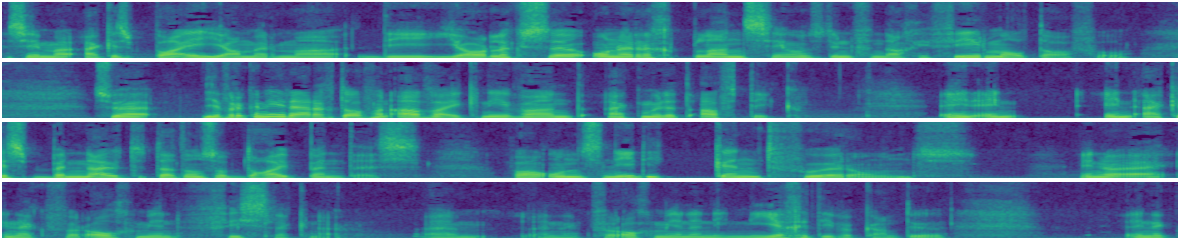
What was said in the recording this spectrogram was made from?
Hulle sê maar ek is baie jammer maar die jaarlikse onderrigplan sê ons doen vandag die viermaal tafel. So juffrou kan nie regtig daarvan afwyk nie want ek moet dit aftik. En en en ek is benoud dat ons op daai punt is waar ons nie die kind voor ons en en ek veralgemeen vieslik nou. Ehm um, en ek veralgemeen in die negatiewe kant toe en ek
